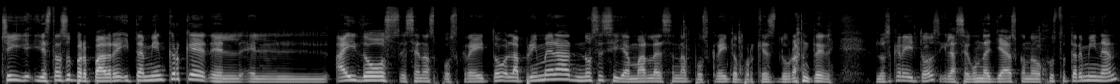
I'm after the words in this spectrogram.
Sí, y está súper padre. Y también creo que el, el- hay dos escenas postcrédito. La primera, no sé si llamarla escena postcrédito porque es durante el- los créditos. Y la segunda ya es cuando justo terminan.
